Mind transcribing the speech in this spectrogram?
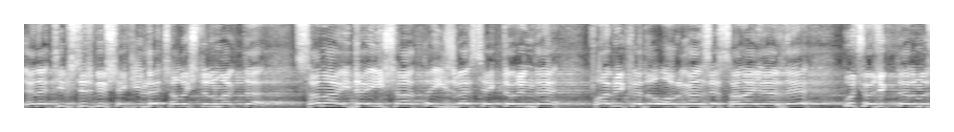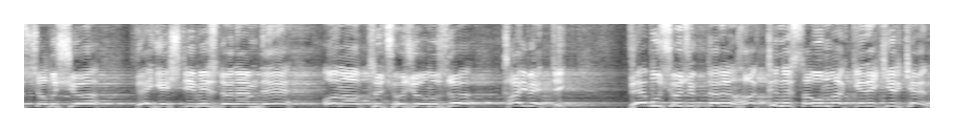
denetimsiz bir şekilde çalıştırılmakta. Sanayide, inşaatta, hizmet sektöründe, fabrikada, organize sanayilerde bu çocuklarımız çalışıyor ve geçtiğimiz dönemde 16 çocuğumuzu kaybettik. Ve bu çocukların hakkını savunmak gerekirken,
